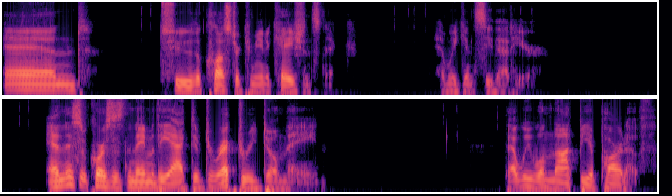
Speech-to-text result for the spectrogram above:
And to the cluster communications NIC. And we can see that here. And this, of course, is the name of the Active Directory domain that we will not be a part of.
